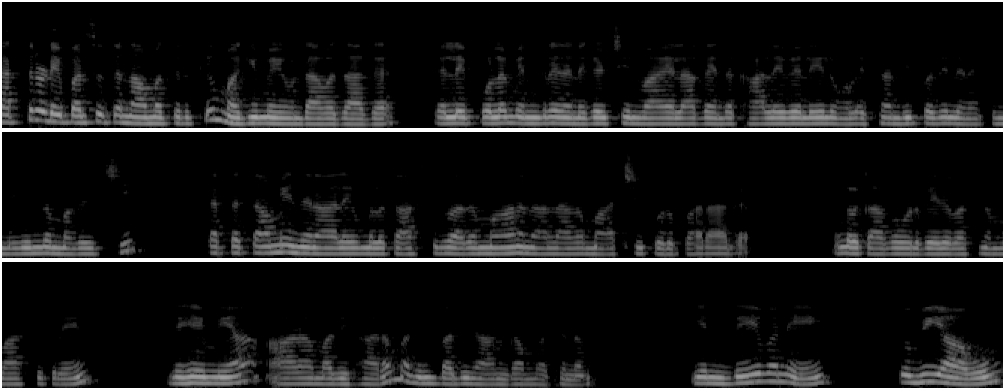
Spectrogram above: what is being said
கத்தருடைய பரிசுத்த நாமத்திற்கு மகிமை உண்டாவதாக. வெள்ளை புலம் என்கிற இந்த நிகழ்ச்சியின் வாயிலாக இந்த காலை வேளையில் உங்களை சந்திப்பதில் எனக்கு மிகுந்த மகிழ்ச்சி. கத்தத்தாமே இந்த நாளை உங்களுக்கு ஆசீர்வாதமான நாளாக மாற்றி கொடுப்பாராக. உங்களுக்காக ஒரு வேத வசனம் வாசிக்கிறேன். நெஹேமியா ஆறாம் அதிகாரம் அதன் பதினான்காம் வசனம். என் தேவனே துபியாவும்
